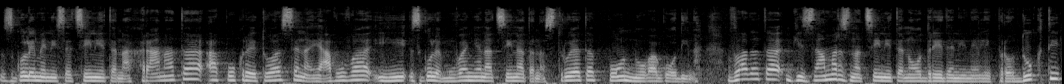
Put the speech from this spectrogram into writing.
зголемени се цените на храната, а покрај тоа се најавува и зголемување на цената на струјата по нова година. Владата ги замрзна цените на одредени нели продукти,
